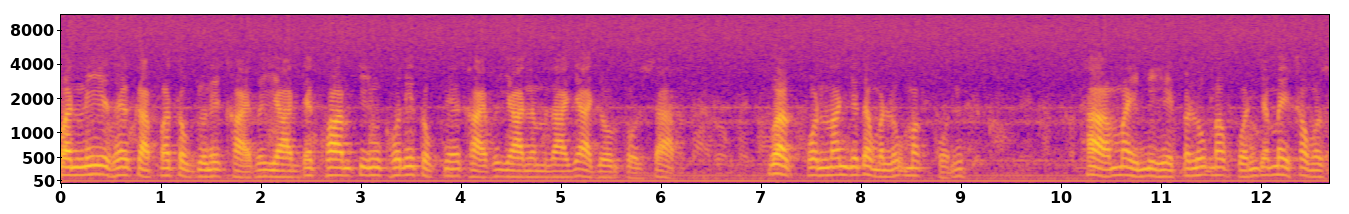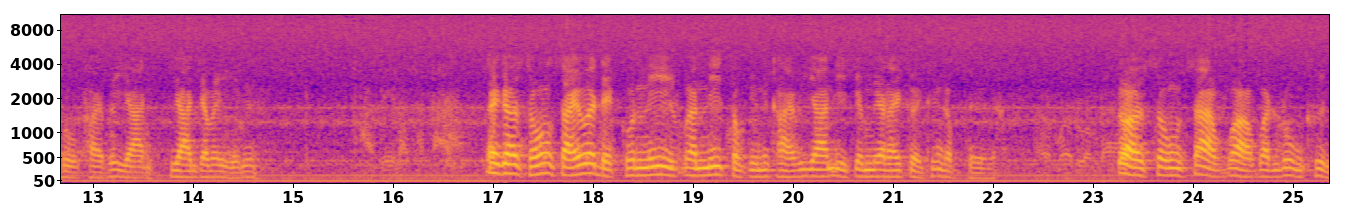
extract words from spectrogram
วันนี้เธอกลับมาตกอยู่ในข่ายพยาน แต่ความจริงคนที่ตกในข่ายพยานนำดาญาติโยมโปรดทราบ ว่าคนนั้นจะต้องบรรลุมรรคผล ถ้าไม่มีเหตุบรรลุมรรคผลจะไม่เข้ามาสู่ข่ายพยานยานจะไม่เห็นแต่ก็สงสัยว่าเด็กคนนี้วันนี้ตกอยู่ในข่ายพยานอีกจะมีอะไรเกิดขึ้นกับเธอ ก็ทรงทราบว่าวันรุ่งขึ้น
